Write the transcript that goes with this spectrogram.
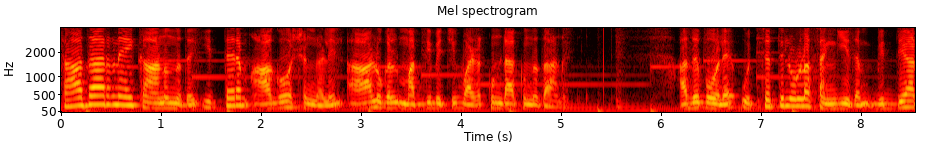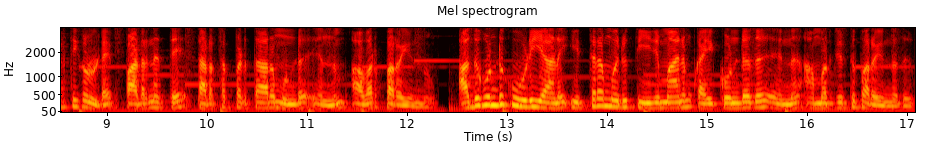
സാധാരണയായി കാണുന്നത് ഇത്തരം ആഘോഷങ്ങളിൽ ആളുകൾ മദ്യപിച്ച് വഴക്കുണ്ടാക്കുന്നതാണ്. അതുപോലെ ഉച്ചത്തിലുള്ള സംഗീതം വിദ്യാർത്ഥികളുടെ പഠനത്തെ തടസ്സപ്പെടുത്താറുമുണ്ട് എന്നും അവർ പറയുന്നു. അതുകൊണ്ട് കൂടിയാണ് ഇത്തരമൊരു തീരുമാനം കൈക്കൊണ്ടത് എന്ന് അമർജിത്ത് പറയുന്നത്.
